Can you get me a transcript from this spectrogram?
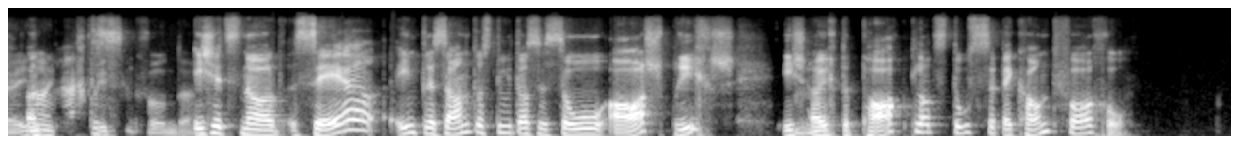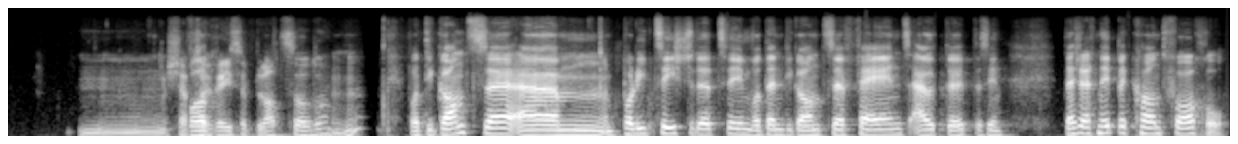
Äh, ich habe ich echt das witzig gefunden. Ist jetzt noch sehr interessant, dass du das so ansprichst. Ist Mhm. euch der Parkplatz draussen bekannt vorgekommen? Mm, ist einfach so ein riesen Platz, oder? Mhm. Wo die ganzen ähm, Polizisten dort sind, wo dann die ganzen Fans auch dort sind. Das ist echt nicht bekannt vorgekommen.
